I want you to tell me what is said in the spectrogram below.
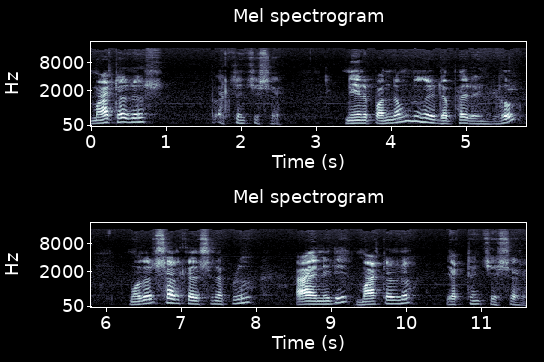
మాటలో వ్యక్తం చేశారు. నేను పంతొమ్మిది వందల డెబ్భై రెండులో మొదటిసారి కలిసినప్పుడు ఆయనది మాటల్లో వ్యక్తం చేశారు.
